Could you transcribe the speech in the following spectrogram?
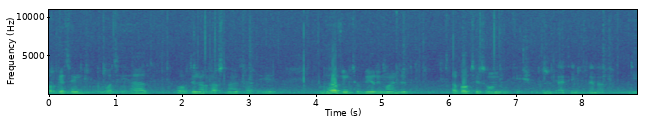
forgetting what he had of dinner last night had he, having to be reminded about his own vacations. I think it's enough. D.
